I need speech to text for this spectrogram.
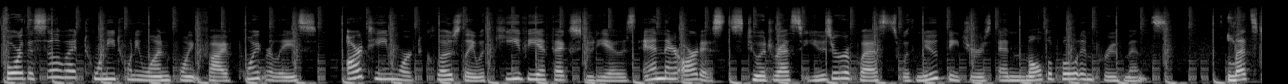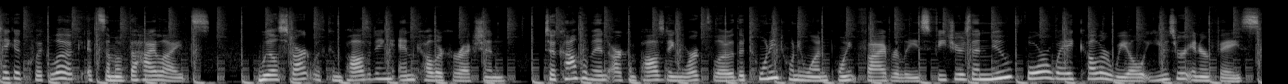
For the Silhouette 2021.5 point release, our team worked closely with key VFX studios and their artists to address user requests with new features and multiple improvements. Let's take a quick look at some of the highlights. We'll start with compositing and color correction. To complement our compositing workflow, the 2021.5 release features a new four way color wheel user interface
